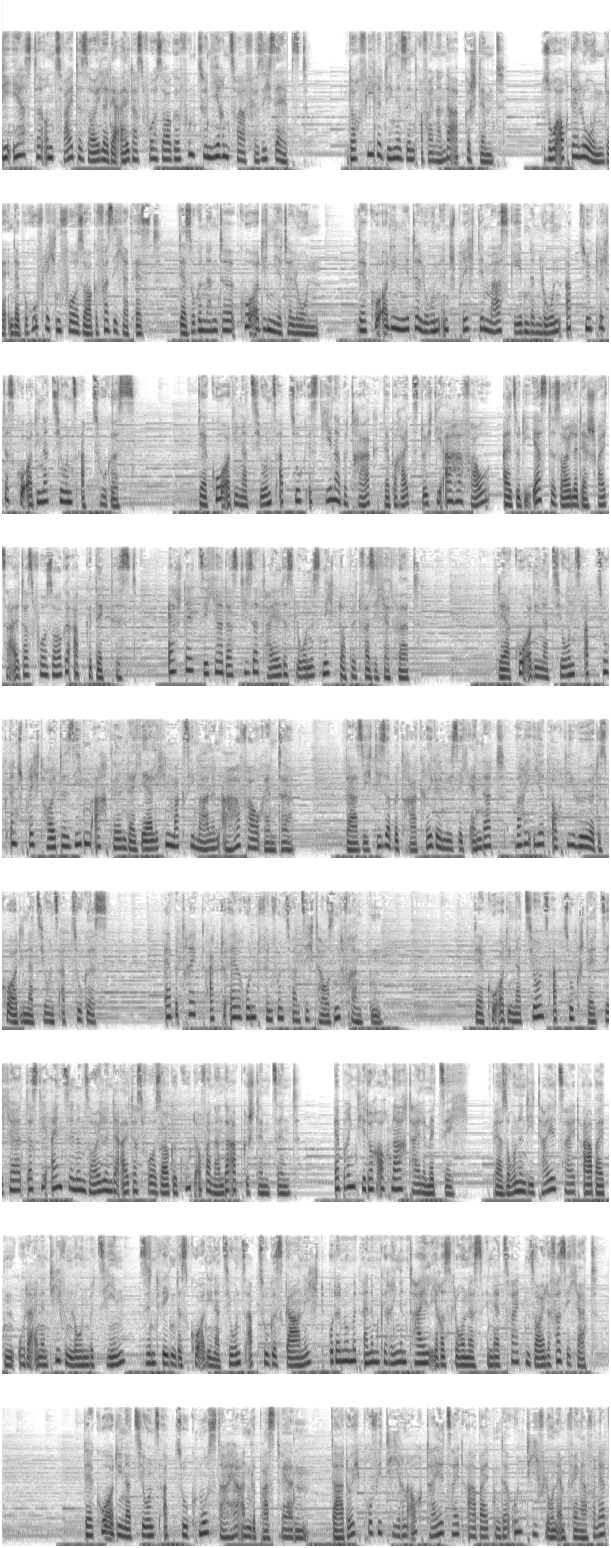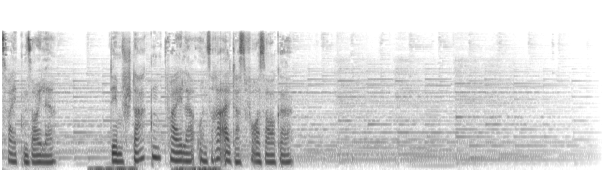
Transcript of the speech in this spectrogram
Die erste und zweite Säule der Altersvorsorge funktionieren zwar für sich selbst, doch viele Dinge sind aufeinander abgestimmt. So auch der Lohn, der in der beruflichen Vorsorge versichert ist, der sogenannte koordinierte Lohn. Der koordinierte Lohn entspricht dem maßgebenden Lohn abzüglich des Koordinationsabzuges. Der Koordinationsabzug ist jener Betrag, der bereits durch die AHV, also die erste Säule der Schweizer Altersvorsorge, abgedeckt ist. Er stellt sicher, dass dieser Teil des Lohnes nicht doppelt versichert wird. Der Koordinationsabzug entspricht heute sieben Achteln der jährlichen maximalen AHV-Rente. Da sich dieser Betrag regelmäßig ändert, variiert auch die Höhe des Koordinationsabzuges. Er beträgt aktuell rund 25.000 Franken. Der Koordinationsabzug stellt sicher, dass die einzelnen Säulen der Altersvorsorge gut aufeinander abgestimmt sind. Er bringt jedoch auch Nachteile mit sich. Personen, die Teilzeit arbeiten oder einen tiefen Lohn beziehen, sind wegen des Koordinationsabzuges gar nicht oder nur mit einem geringen Teil ihres Lohnes in der zweiten Säule versichert. Der Koordinationsabzug muss daher angepasst werden. Dadurch profitieren auch Teilzeit arbeitende und Tieflohnempfänger von der zweiten Säule, dem starken Pfeiler unserer Altersvorsorge.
